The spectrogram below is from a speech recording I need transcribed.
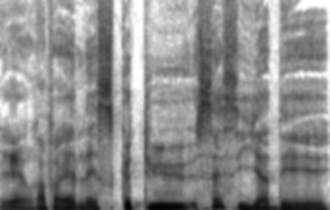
Raphaël, est-ce que tu sais s'il y a des,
